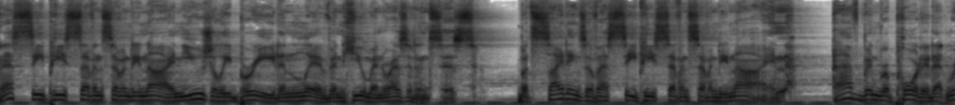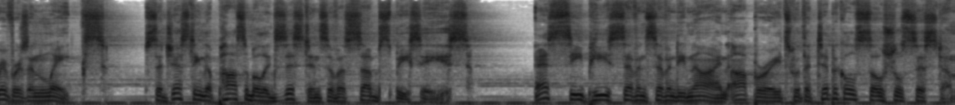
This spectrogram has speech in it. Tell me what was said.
SCP 779 usually breed and live in human residences, but sightings of SCP 779 have been reported at rivers and lakes, suggesting the possible existence of a subspecies. SCP 779 operates with a typical social system.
